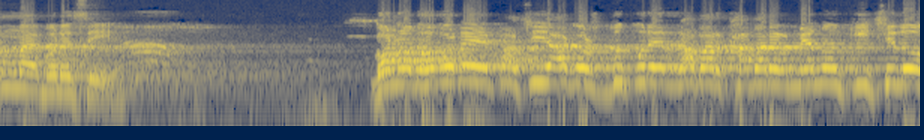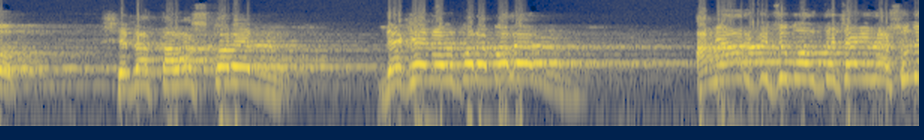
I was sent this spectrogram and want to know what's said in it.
অন্যায় বলেছি। গণভবনে পাঁচই আগস্ট দুপুরের রাবার খাবারের মেনু কি ছিল সেটা তালাশ করেন। দেখেন, এরপরে বলেন, আমি আর কিছু বলতে চাই না, শুধু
